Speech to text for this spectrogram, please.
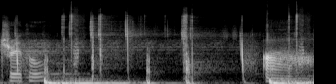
Triple R.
